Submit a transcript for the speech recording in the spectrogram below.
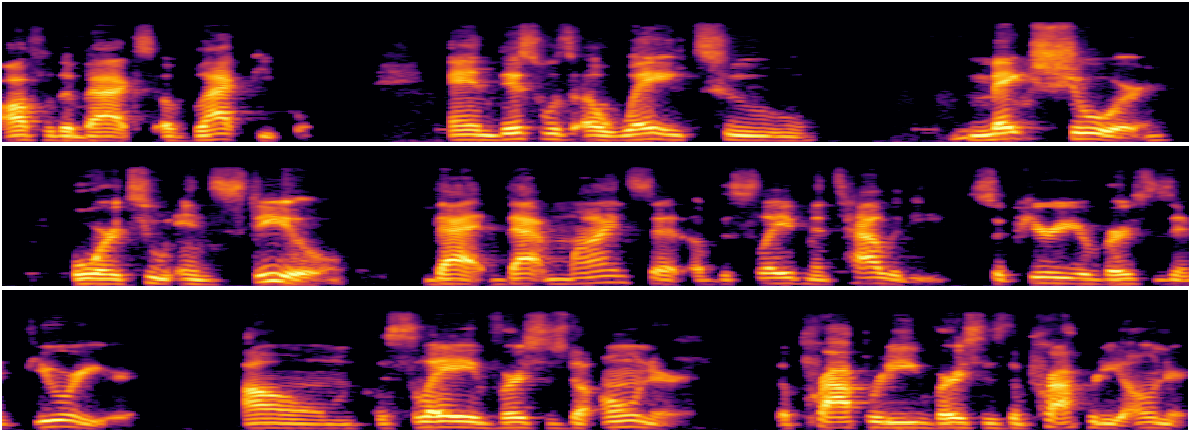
off of the backs of black people. And this was a way to make sure or to instill that that mindset of the slave mentality, superior versus inferior, um, the slave versus the owner, the property versus the property owner.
